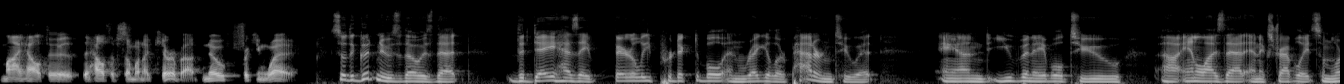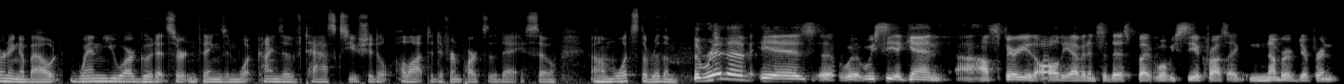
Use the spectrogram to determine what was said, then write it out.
my health, or the health of someone I care about, no freaking way. So the good news, though, is that the day has a fairly predictable and regular pattern to it, and you've been able to uh, analyze that and extrapolate some learning about when you are good at certain things and what kinds of tasks you should allot to different parts of the day. So, um, what's the rhythm? The rhythm is uh, we see again. Uh, I'll spare you all the evidence of this, but what we see across a number of different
